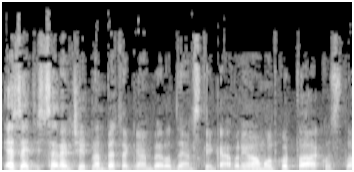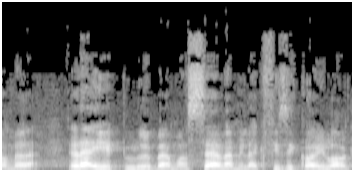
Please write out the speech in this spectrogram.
Ez egy szerencsétlen beteg ember a Demszki Gábor. Én a múltkor találkoztam vele. Leépülőben van, szellemileg, fizikailag,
